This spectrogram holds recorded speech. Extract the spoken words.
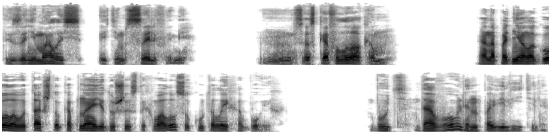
«Ты занималась этим с эльфами?» «Со скафлоком». Она подняла голову так, что копна ее душистых волос укутала их обоих. Будь доволен, повелитель,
